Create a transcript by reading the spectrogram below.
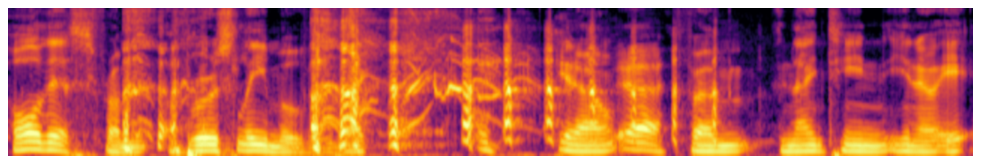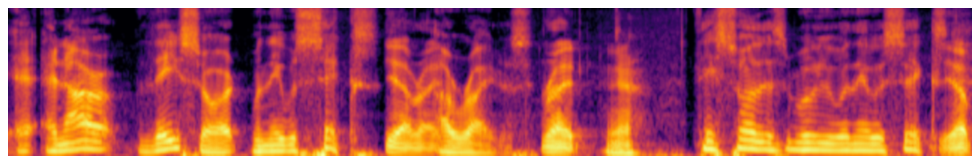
all this from a Bruce Lee movie, like, you know, Yeah. from nineteen, you know, and our they saw it when they were six. Yeah, right. Our writers, Right. Yeah. they saw this movie when they were six Yep.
